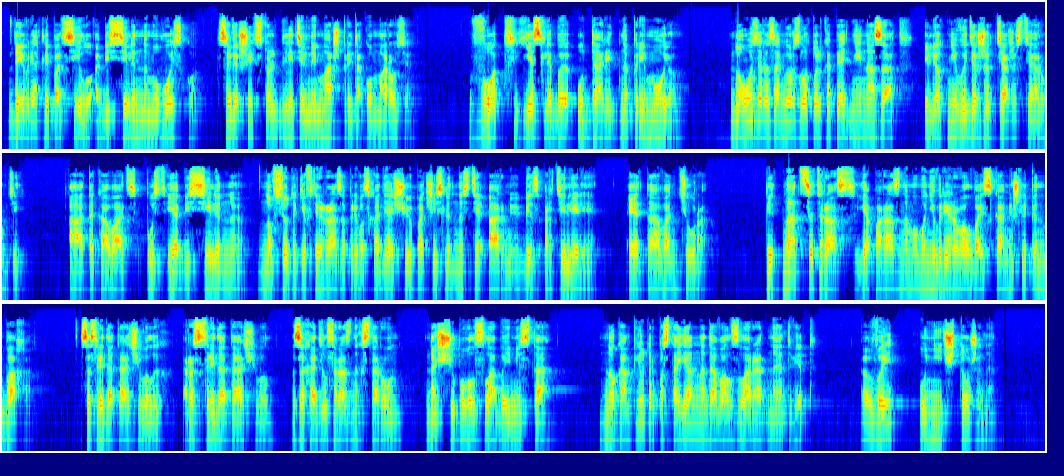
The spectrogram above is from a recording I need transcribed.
Да и вряд ли под силу обессиленному войску совершить столь длительный марш при таком морозе. Вот если бы ударить напрямую. Но озеро замерзло только пять дней назад, и лед не выдержит тяжести орудий. А атаковать, пусть и обессиленную, но все-таки в три раза превосходящую по численности армию без артиллерии – это авантюра. 15 раз я по-разному маневрировал войсками Шлиппенбаха. Сосредотачивал их, рассредотачивал, заходил с разных сторон, нащупывал слабые места. Но компьютер постоянно давал злорадный ответ. Вы уничтожены.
